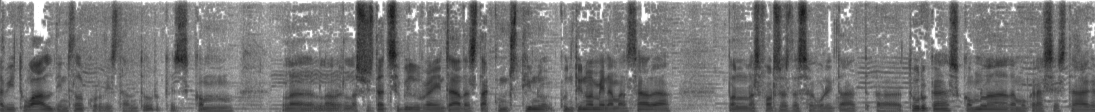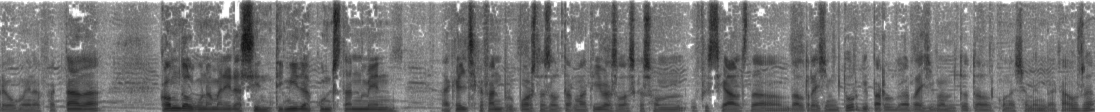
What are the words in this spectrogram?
habitual dins del Kurdistan turc, que és com la, la, la societat civil organitzada està continu, contínuament amenaçada per les forces de seguretat eh, turques, com la democràcia està greument afectada, com d'alguna manera s'intimida constantment aquells que fan propostes alternatives a les que són oficials de, del règim turc, i parlo de règim amb tot el coneixement de causa,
